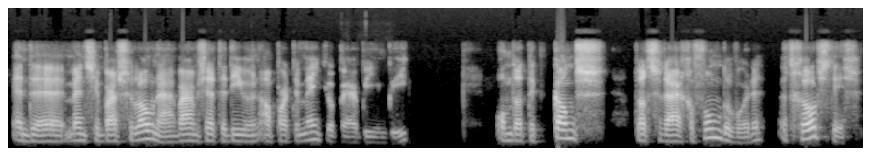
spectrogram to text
En de mensen in Barcelona, waarom zetten die hun appartementje op Airbnb? Omdat de kans dat ze daar gevonden worden het grootst is.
